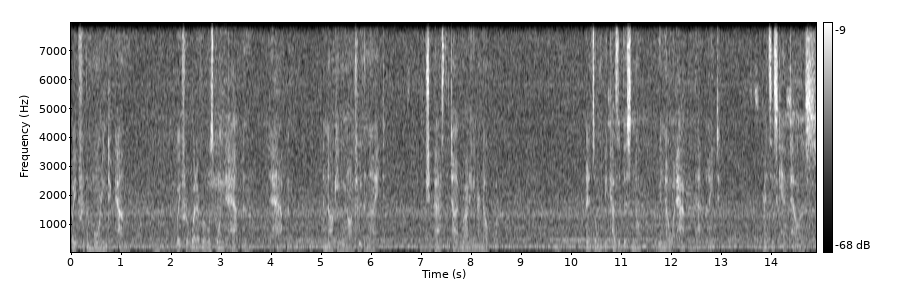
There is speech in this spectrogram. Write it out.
Wait for the morning to come. Wait for whatever was going to happen to happen. The knocking went on through the night. She passed the time writing in her notebook. And it's only because of this notebook that we know what happened that night. Francis can't tell us.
